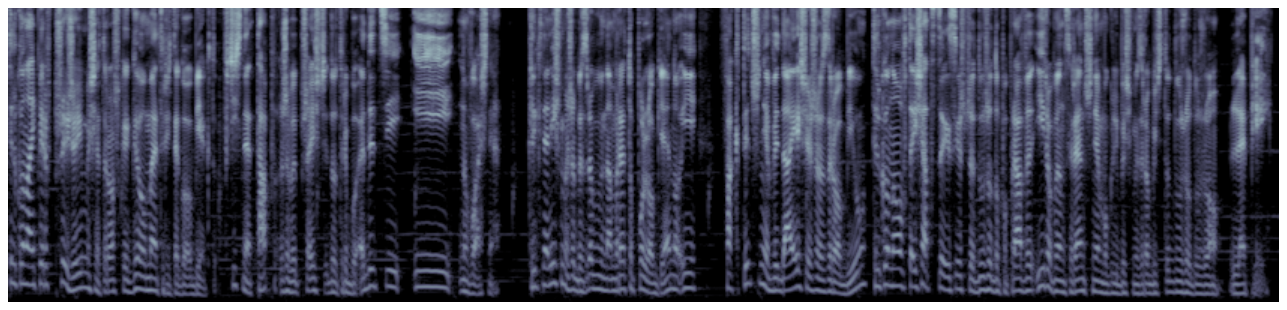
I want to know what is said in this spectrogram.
Tylko najpierw przyjrzyjmy się troszkę geometrii tego obiektu. Wcisnę Tab, żeby przejść do trybu edycji i... no właśnie. Kliknęliśmy, żeby zrobił nam retopologię, no i faktycznie wydaje się, że zrobił, tylko no w tej siatce jest jeszcze dużo do poprawy i robiąc ręcznie moglibyśmy zrobić to dużo, dużo lepiej.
